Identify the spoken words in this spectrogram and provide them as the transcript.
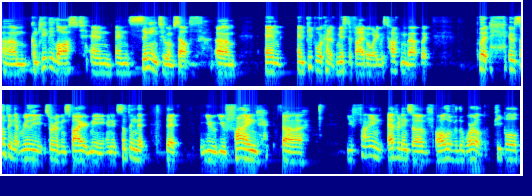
um, completely lost and and singing to himself um, and and people were kind of mystified by what he was talking about but but it was something that really sort of inspired me and it's something that that you you find uh, you find evidence of all over the world. People,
